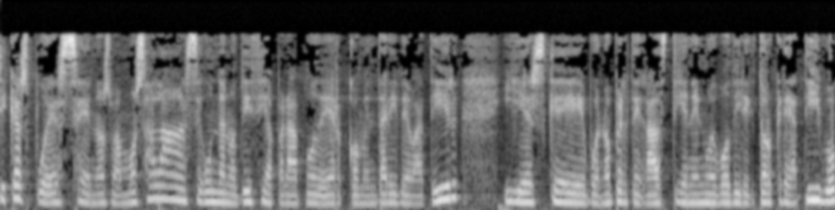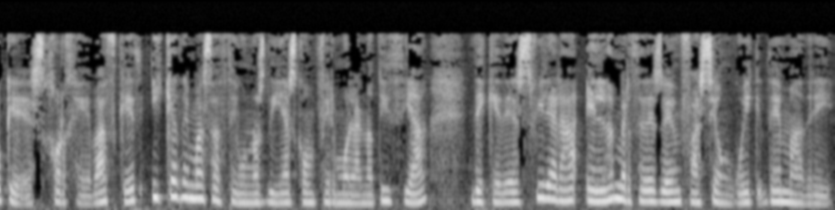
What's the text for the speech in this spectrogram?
Chicas, pues eh, nos vamos a la segunda noticia para poder comentar y debatir. Y es que, bueno, Pertegaz tiene nuevo director creativo, que es Jorge Vázquez, y que además hace unos días confirmó la noticia de que desfilará en la Mercedes-Benz Fashion Week de Madrid.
